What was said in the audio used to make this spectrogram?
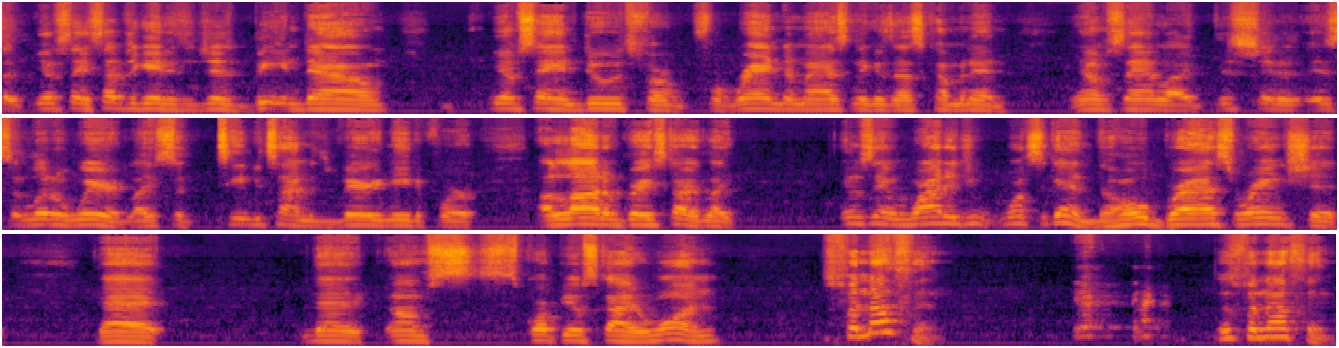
You know what I'm saying? Subjugated to just beating down. You know what I'm saying? Dudes for for random ass niggas that's coming in. You know what I'm saying? Like this shit is it's a little weird. Like so TV time is very needed for a lot of great stars. Like you know what I'm saying? Why did you once again the whole brass ring shit that that um Scorpio Sky won was for nothing. Yeah. It's for nothing.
